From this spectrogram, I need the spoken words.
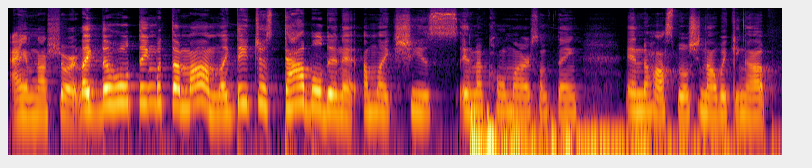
I am not sure. Like the whole thing with the mom, like they just dabbled in it. I'm like, she's in a coma or something in the hospital. She's not waking up.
